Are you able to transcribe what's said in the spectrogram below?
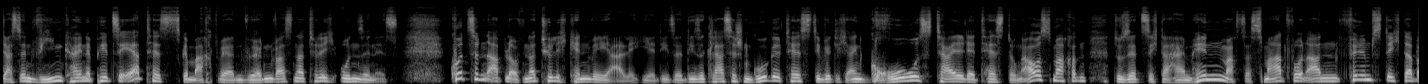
dass in Wien keine PCR-Tests gemacht werden würden, was natürlich Unsinn ist. Kurz zu den Ablauf. Natürlich kennen wir ja alle hier diese, diese klassischen Google-Tests, die wirklich einen Großteil der Testung ausmachen. Du setzt dich daheim hin, machst das Smartphone an, filmst dich dabei,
